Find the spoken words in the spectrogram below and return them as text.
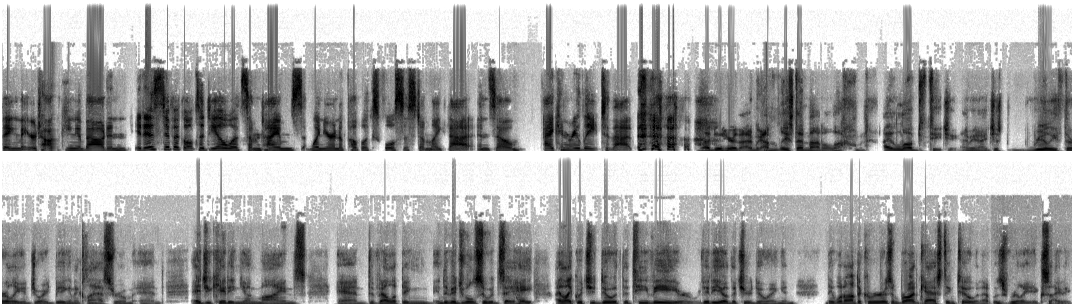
thing that you're talking about. And it is difficult to deal with sometimes when you're in a public school system like that. And so I can relate to that. Glad to hear that. I mean, at least I'm not alone. I loved teaching. I mean, I just really thoroughly enjoyed being in a classroom and educating young minds and developing individuals who would say, Hey, I like what you do with the TV or video that you're doing. And they went on to careers in broadcasting too. And that was really exciting.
